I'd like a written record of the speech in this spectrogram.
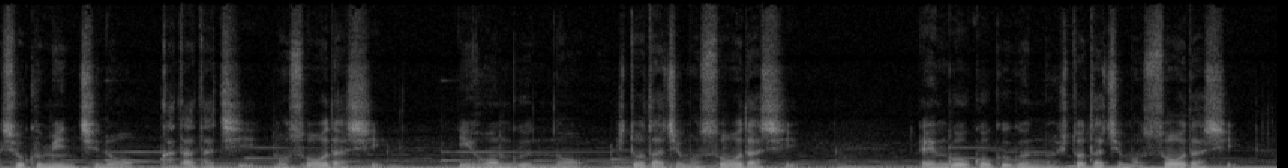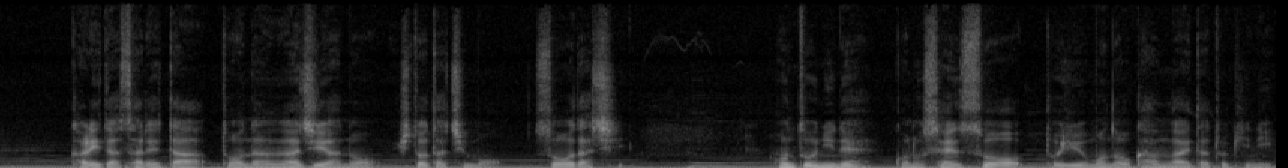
植民地の方たちもそうだし日本軍の人たちもそうだし連合国軍の人たちもそうだし駆り出された東南アジアの人たちもそうだし本当にねこの戦争というものを考えた時に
